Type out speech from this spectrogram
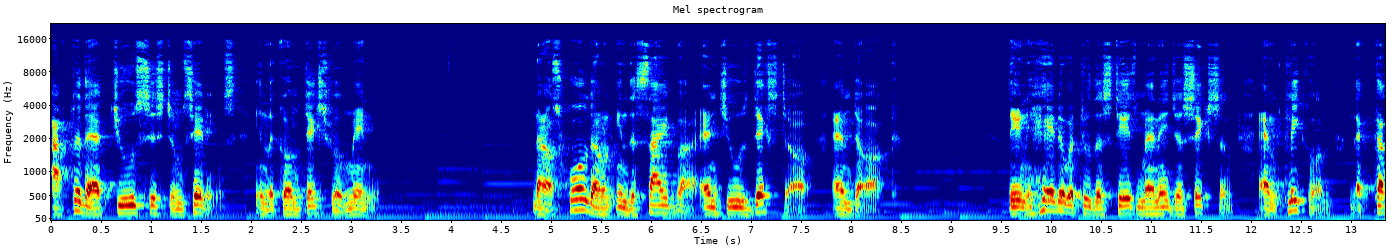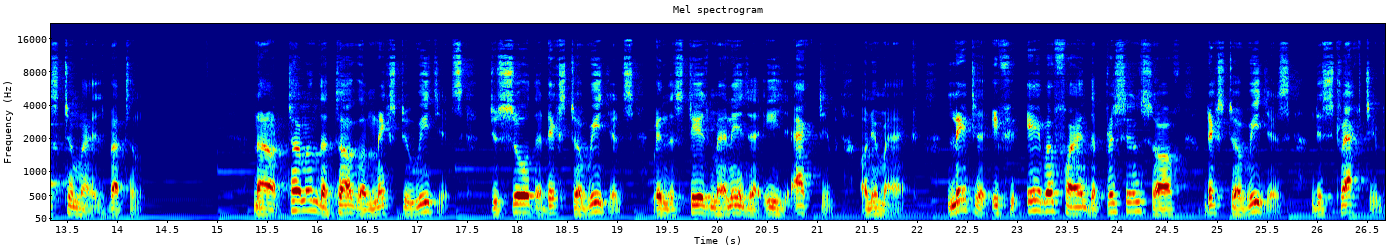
After that, choose System Settings in the contextual menu. Now scroll down in the sidebar and choose Desktop and Dock. Then head over to the Stage Manager section and click on the Customize button. Now turn on the toggle next to widgets to show the desktop widgets when the Stage Manager is active on your Mac. Later, if you ever find the presence of desktop widgets distractive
